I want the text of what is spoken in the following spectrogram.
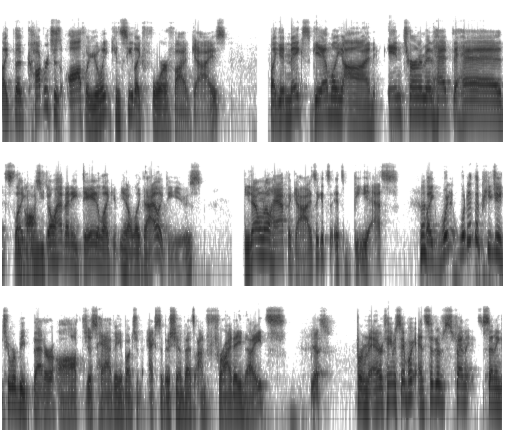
Like the coverage is awful. You only can see like four or five guys. Like it makes gambling on in tournament head to heads. Like when you don't have any data, like you know, like that I like to use. You don't know half the guys. Like it's it's BS. like would would the PGA Tour be better off just having a bunch of exhibition events on Friday nights? Yes. From an entertainment standpoint instead of spend, sending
